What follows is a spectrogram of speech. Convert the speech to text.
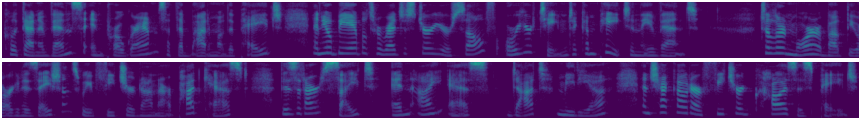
Click on Events and Programs at the bottom of the page, and you'll be able to register yourself or your team to compete in the event. To learn more about the organizations we've featured on our podcast, visit our site, nis.media, and check out our featured causes page.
